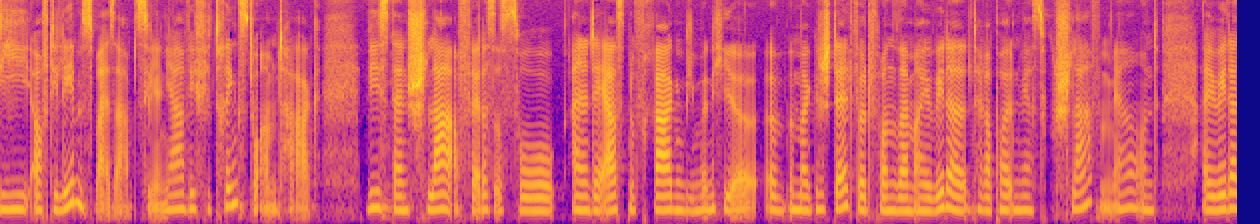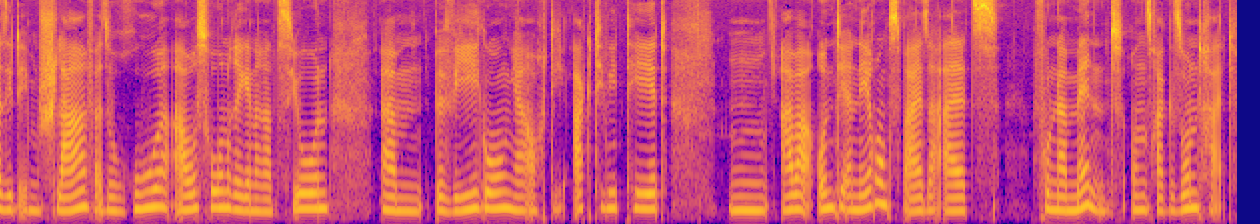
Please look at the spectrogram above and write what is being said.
die auf die Lebensweise abzielen. Ja, wie viel trinkst du am Tag? Wie ist dein Schlaf? Ja, das ist so eine der ersten Fragen, die mir hier äh, immer gestellt wird von seinem Ayurveda-Therapeuten. Wie hast du geschlafen? Ja, und Ayurveda sieht eben Schlaf, also Ruhe, Ausruhen, Regeneration, ähm, Bewegung, ja, auch die Aktivität, mh, mm, aber und die Ernährungsweise als Fundament unserer Gesundheit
